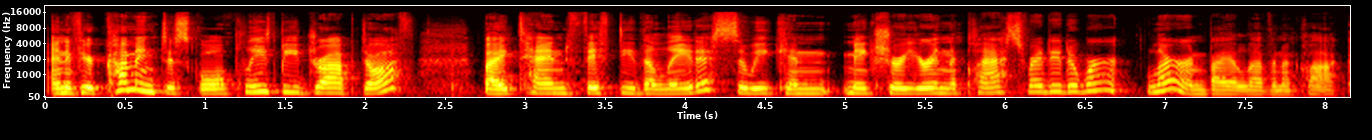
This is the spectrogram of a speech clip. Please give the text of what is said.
And if you're coming to school, please be dropped off by 10.50 the latest so we can make sure you're in the class ready to learn by 11 o'clock.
